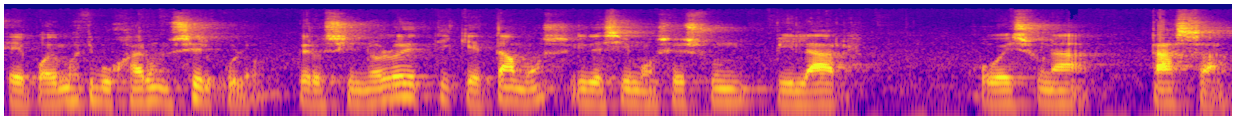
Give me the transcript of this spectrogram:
eh, podemos dibujar un círculo, pero si no lo etiquetamos y decimos es un pilar o es una taza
